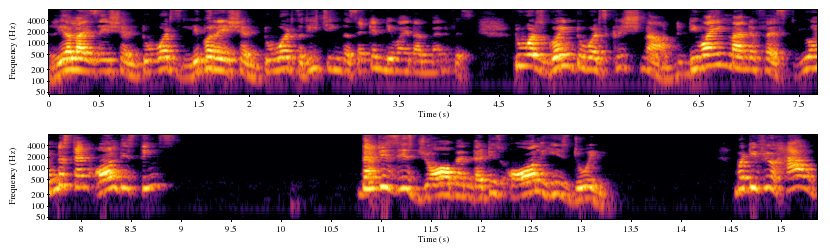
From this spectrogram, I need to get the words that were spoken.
realization, towards liberation, towards reaching the second divine unmanifest, towards going towards Krishna, the divine manifest. You understand all these things? That is his job and that is all he is doing. But if you have,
